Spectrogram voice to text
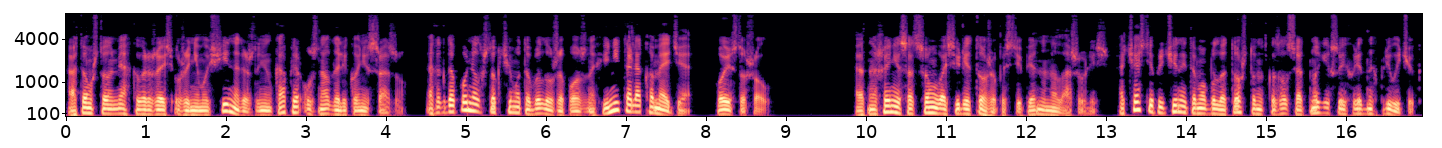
О том, что он, мягко выражаясь, уже не мужчина, гражданин Каплер узнал далеко не сразу. А когда понял, что к чему-то было уже поздно, финита ля комедия, поезд ушел. Отношения с отцом Василия тоже постепенно налаживались. Отчасти причиной тому было то, что он отказался от многих своих вредных привычек,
